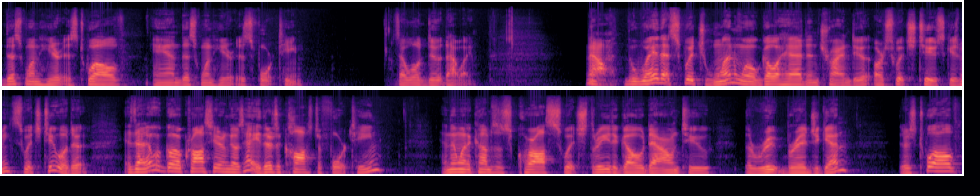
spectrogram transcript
this one here is 12, and this one here is 14. So we'll do it that way. Now, the way that switch 1 will go ahead and try and do it, or switch 2, excuse me, switch 2 will do it, is that it will go across here and goes, hey, there's a cost of 14. And then when it comes across switch 3 to go down to the root bridge again, there's 12.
